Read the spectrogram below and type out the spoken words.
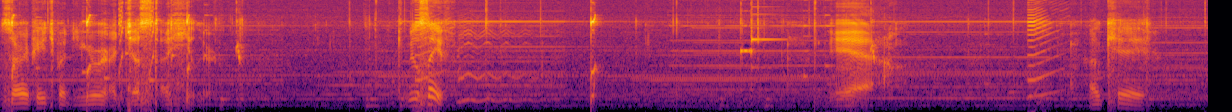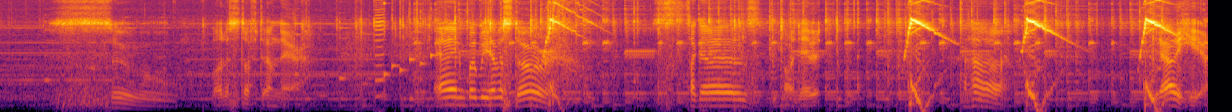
Sorry, Peach, but you're just a healer. We'll save. Yeah. Okay. So, a lot of stuff down there. And, but we have a star. Suckers! Oh, damn it. Haha. Get out of here.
